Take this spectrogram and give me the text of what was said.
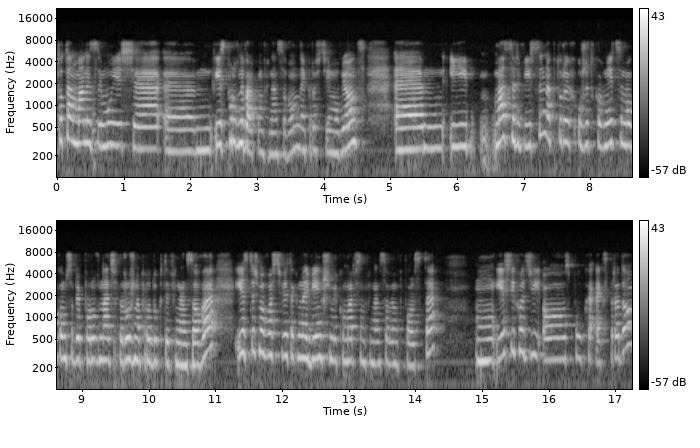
Total Money zajmuje się, jest porównywarką finansową, najprościej mówiąc, i ma serwisy, na których użytkownicy mogą sobie porównać różne produkty finansowe. Jesteśmy właściwie takim największym e-commerce finansowym w Polsce. Mm, jeśli chodzi o spółkę Extradom,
